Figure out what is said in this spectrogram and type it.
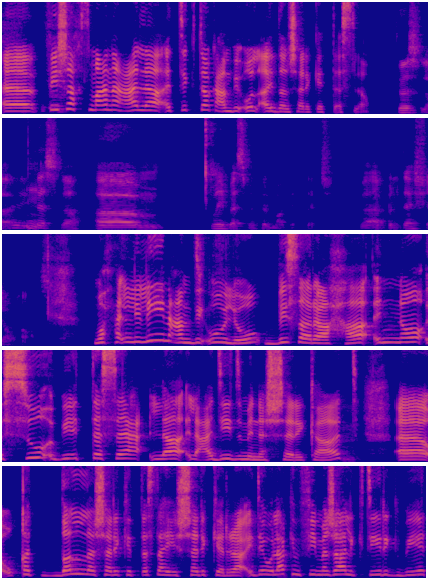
آه في شخص معنا على التيك توك عم بيقول أيضا شركة تسلا تسلا إي. تسلا. إي بس مثل ما قلت لك أبل دش أو خلاص محللين عم بيقولوا بصراحة إنه السوق بيتسع للعديد من الشركات. آه وقد ضل شركة تسلا هي الشركة الرائدة ولكن في مجال كتير كبير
